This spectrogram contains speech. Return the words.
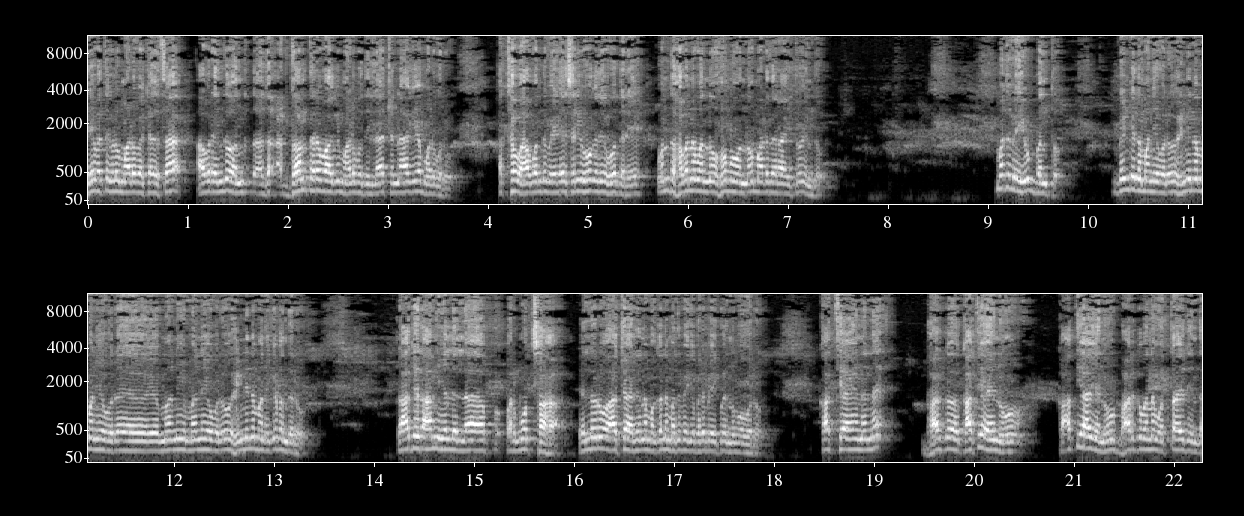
ದೇವತೆಗಳು ಮಾಡುವ ಕೆಲಸ ಅವರೆಂದು ಅರ್ಧಾಂತರವಾಗಿ ಮಾಡುವುದಿಲ್ಲ ಚೆನ್ನಾಗಿಯೇ ಮಾಡುವರು. ಅಥವಾ ಒಂದು ವೇಳೆ ಸರಿ ಹೋಗದೆ ಹೋದರೆ ಒಂದು ಹವನವನ್ನು ಹೋಮವನ್ನು ಮಾಡಿದರಾಯಿತು ಎಂದು. ಮದುವೆಯು ಬಂತು. ಗಂಡಿನ ಮನೆಯವರು, ಹೆಣ್ಣಿನ ಮನೆಯವರ, ಮನೆ ಮನೆಯವರು ಹೆಣ್ಣಿನ ಮನೆಗೆ ಬಂದರು. ರಾಜಧಾನಿಯಲ್ಲೆಲ್ಲ ಪರಮೋತ್ಸಾಹ. ಎಲ್ಲರೂ ಆಚಾರ್ಯನ ಮಗನ ಮದುವೆಗೆ ಬರಬೇಕು ಎನ್ನುವವರು. ಕಾತ್ಯಾಯನನೇ ಭಾರ್ಗ ಕಾತ್ಯಾಯನು ಕಾತ್ಯಾಯನು ಭಾರ್ಗವನ ಒತ್ತಾಯದಿಂದ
